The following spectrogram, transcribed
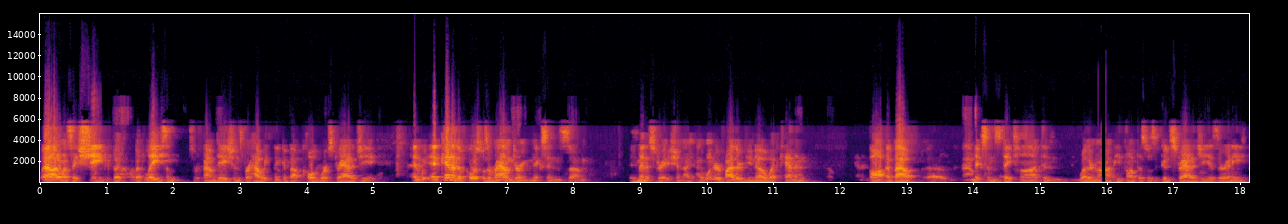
Well, I don't want to say shaped, but but laid some sort of foundations for how we think about Cold War strategy. And we, and Kennan, of course, was around during Nixon's um, administration. I, I wonder if either of you know what Kennan thought about uh, Nixon's détente and whether or not he thought this was a good strategy. Is there any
